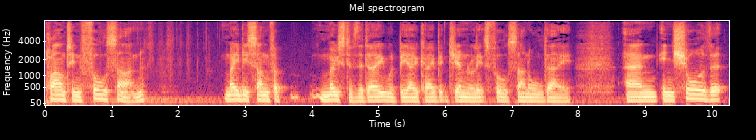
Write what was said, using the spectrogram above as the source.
Plant in full sun, maybe sun for most of the day would be okay, but generally it's full sun all day. And ensure that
